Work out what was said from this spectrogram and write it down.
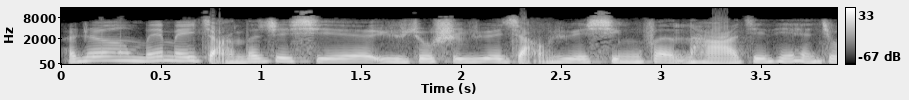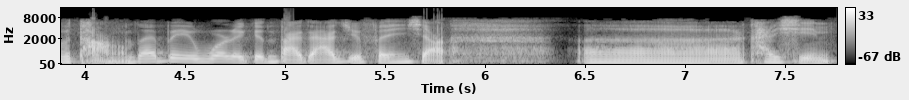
反正每每讲的这些，就是越讲越兴奋哈。今天就躺在被窝里跟大家去分享，呃，开心。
